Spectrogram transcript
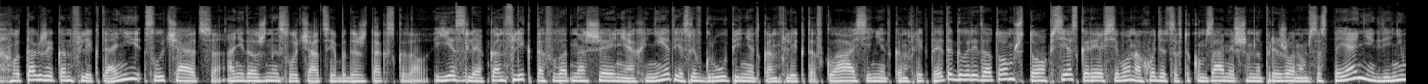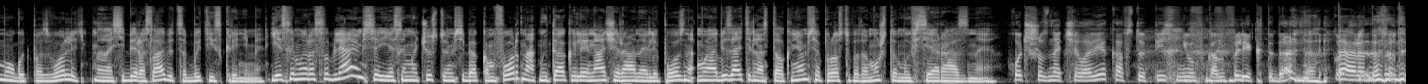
Вот так же и конфликты. Они случаются, они должны случаться, я бы даже так сказала. Если конфликтов в отношениях нет, если в группе нет конфликта, в классе нет конфликта, это говорит о том, что все, скорее всего, находятся в таком замершем, напряженном состоянии, где не могут позволить э, себе расслабиться, быть искренними. Если мы расслабляемся, если мы чувствуем себя комфортно, мы так или иначе, рано или поздно, мы обязательно столкнемся просто потому, что мы все разные. Хочешь узнать человека, вступи с ним в конфликт, да? Да, да, да.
